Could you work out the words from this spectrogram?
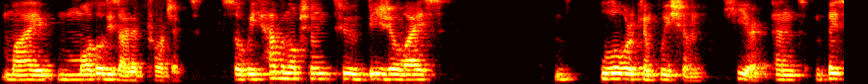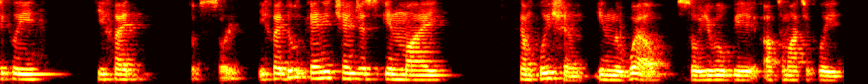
my model designer project, so we have an option to visualize lower completion here, and basically, if I oops, sorry, if I do any changes in my completion in the well, so you will be automatically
